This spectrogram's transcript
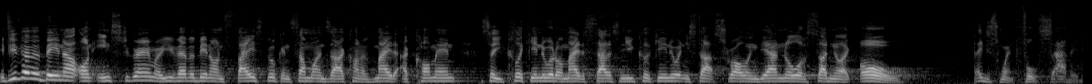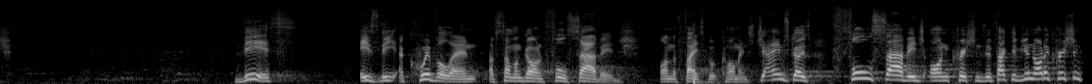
If you've ever been uh, on Instagram or you've ever been on Facebook and someone's uh, kind of made a comment, so you click into it or made a status and you click into it and you start scrolling down, and all of a sudden you're like, oh, they just went full savage. this is the equivalent of someone going full savage on the Facebook comments. James goes full savage on Christians. In fact, if you're not a Christian,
